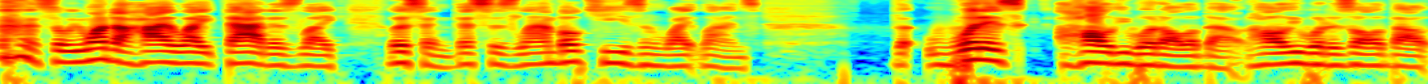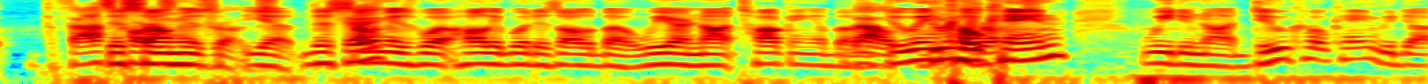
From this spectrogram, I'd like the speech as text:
So we wanted to highlight that as like listen this is lambo keys and white lines. The, what is hollywood all about? Hollywood is all about the fast This cars song is drugs yeah. This okay? song is what Hollywood is all about. We are not talking about About doing, doing drugs. cocaine. We do not do cocaine. We do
